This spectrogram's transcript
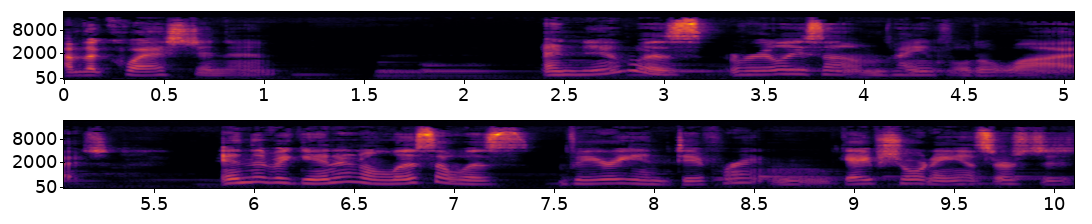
of the questioning, and it was really something painful to watch. In the beginning, Alyssa was very indifferent and gave short answers to,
